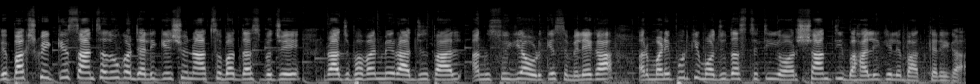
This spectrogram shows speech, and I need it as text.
विपक्ष के 21 सांसदों का डेलीगेशन आज सुबह 10 बजे राजभवन में राज्यपाल अनुसुईया उड़के से मिलेगा और मणिपुर की मौजूदा स्थिति और शांति बहाली के लिए बात करेगा।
